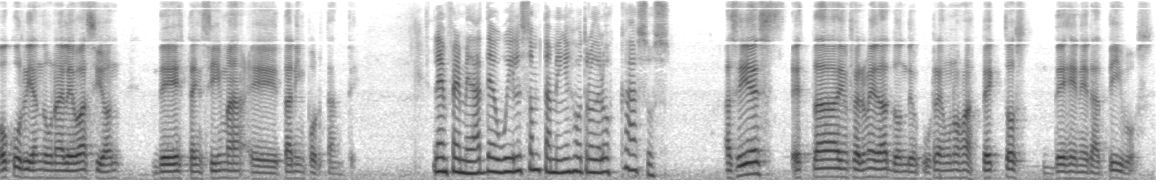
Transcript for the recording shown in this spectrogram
ocurriendo una elevación de esta enzima eh, tan importante. La enfermedad de Wilson también es otro de los casos. Así es, esta enfermedad donde ocurren unos aspectos degenerativos,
